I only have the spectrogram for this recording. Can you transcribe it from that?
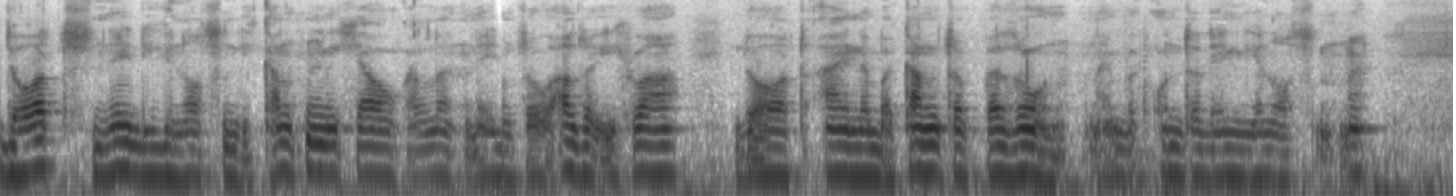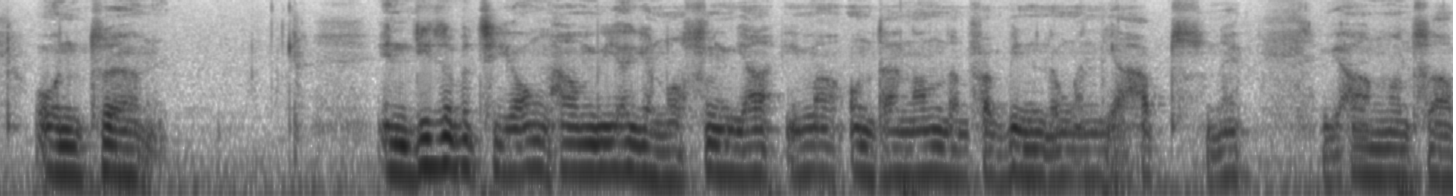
dort, ne, die Genossen, die kannten mich ja auch alle. Ne, und so. Also ich war dort eine bekannte Person ne, unter den Genossen. Ne? Und äh, in dieser Beziehung haben wir Genossen ja immer untereinander Verbindungen gehabt. Ne? Wir haben uns da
